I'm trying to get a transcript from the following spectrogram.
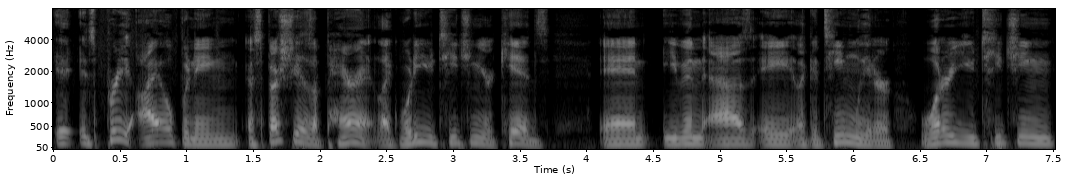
it, it's pretty eye opening, especially as a parent. Like, what are you teaching your kids? And even as a like a team leader what are you teaching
